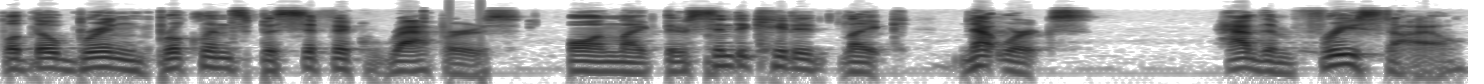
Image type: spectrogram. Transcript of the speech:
but they'll bring Brooklyn specific rappers on like their syndicated like networks, have them freestyle,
